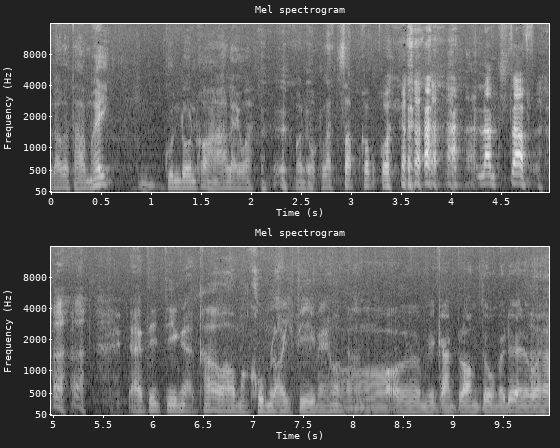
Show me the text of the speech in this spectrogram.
เราก็ถามเฮ้ยคุณโดนข้อหาอะไรวะ มันบอกลักทรัพย์ครับก่อน ลักทรัพย์แต่ที่จริงอะเขาเอามาคุมเราอีกทีในห้องอ๋ขัองเออมีการปลอมตัวมาด้วยนะเอเว้ยอ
